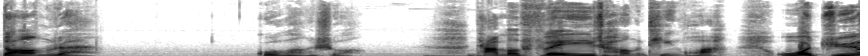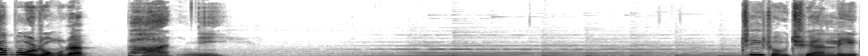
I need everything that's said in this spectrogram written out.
当然，国王说，他们非常听话，我绝不容忍叛逆。这种权利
